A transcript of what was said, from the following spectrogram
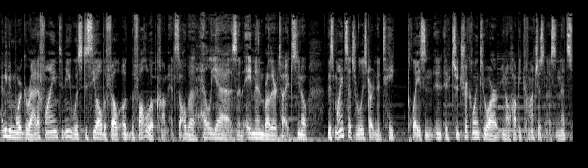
And even more gratifying to me was to see all the fel- uh, the follow up comments, all the hell yes and amen brother types. You know, this mindset's really starting to take place and, and to trickle into our you know hobby consciousness, and that's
